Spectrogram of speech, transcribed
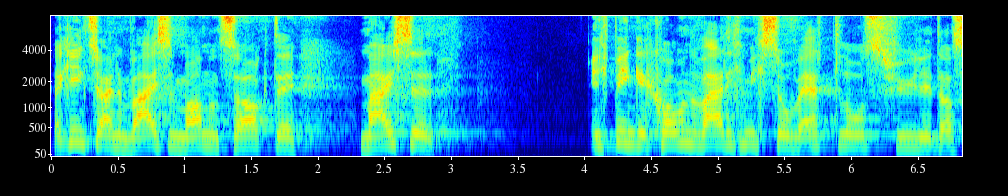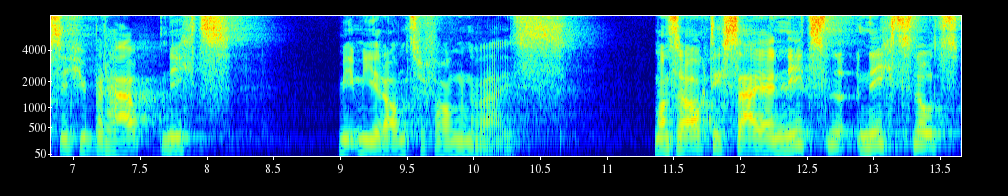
Er ging zu einem weisen Mann und sagte, Meister, ich bin gekommen, weil ich mich so wertlos fühle, dass ich überhaupt nichts mit mir anzufangen weiß. Man sagt, ich sei ein Nichtsnutz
